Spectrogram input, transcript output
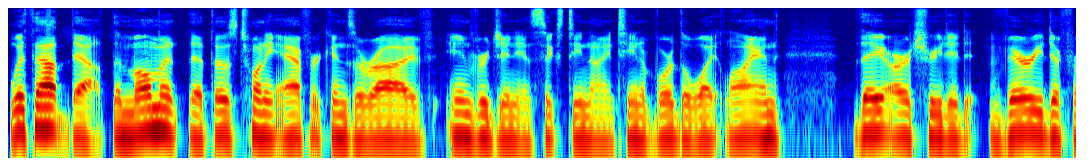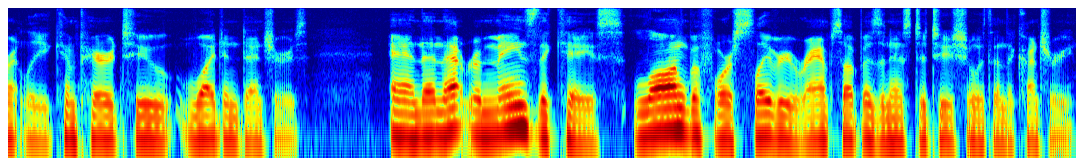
Without doubt, the moment that those 20 Africans arrive in Virginia in 1619 aboard the White Lion, they are treated very differently compared to white indentures. And then that remains the case long before slavery ramps up as an institution within the country.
